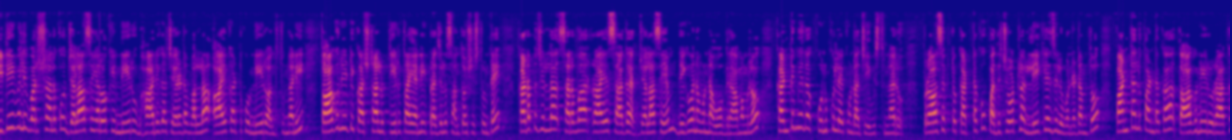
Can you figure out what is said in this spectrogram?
ఇటీవలి వర్షాలకు జలాశయాల్లోకి నీరు భారీగా చేరడం వల్ల ఆయకట్టుకు నీరు అందుతుందని తాగునీటి కష్టాలు తీరుతాయని ప్రజలు సంతోషిస్తుంటే కడప జిల్లా సర్వరాయసాగర్ జలాశయం దిగువన ఉన్న ఓ గ్రామంలో కంటి మీద కునుకు లేకుండా జీవిస్తున్నారు. ప్రాజెక్టు కట్టకు పది చోట్ల లీకేజీలు ఉండటంతో పంటలు పండక తాగునీరు రాక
